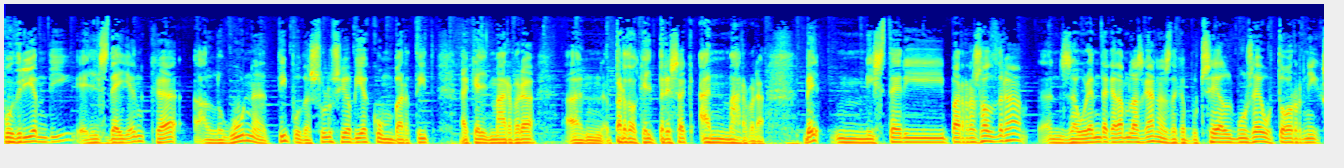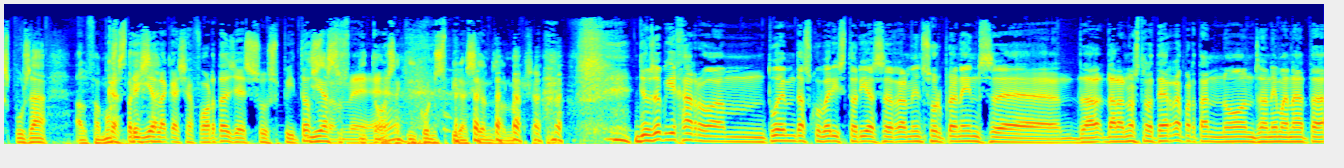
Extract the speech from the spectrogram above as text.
podríem dir, ells deien que algun tipus de solució havia convertit aquell marbre en, perdó, aquell préssec en marbre. Bé, misteri per resoldre, ens haurem de quedar amb les ganes de que potser el museu torni a exposar el famós estigui préssec. a la caixa forta ja és sospitós, ja és també. sospitós, eh? aquí conspiracions al marge. Josep Guijarro, amb tu hem descobert històries realment sorprenents eh, de, de la nostra terra, per tant no ens n'hem anat a,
